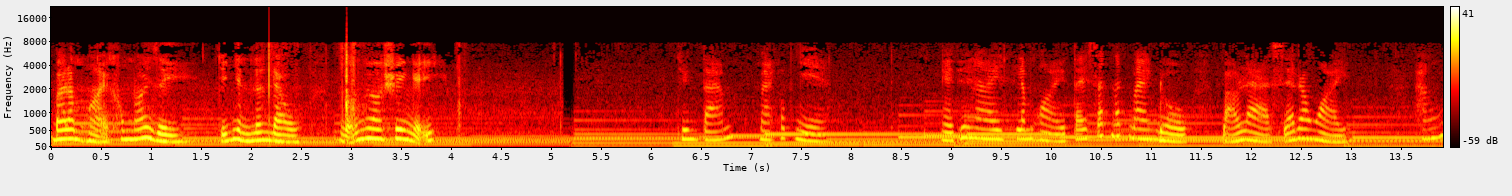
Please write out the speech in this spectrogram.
Ba Lâm Hoài không nói gì Chỉ nhìn lên đầu Ngỡ ngơ suy nghĩ. Chương 8 Mai khóc nhà. Ngày thứ hai, Lâm Hoài tay sách nách mang đồ, Bảo là sẽ ra ngoài. Hắn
